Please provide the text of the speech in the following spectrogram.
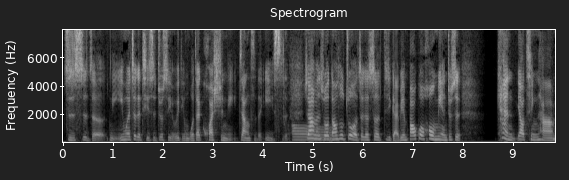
直视着你，因为这个其实就是有一点我在 question 你这样子的意思。Oh. 所以他们说当初做了这个设计改变，包括后面就是看要亲他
